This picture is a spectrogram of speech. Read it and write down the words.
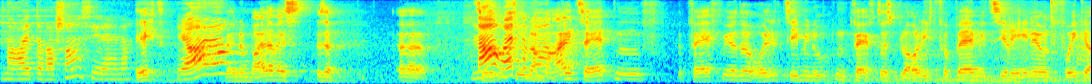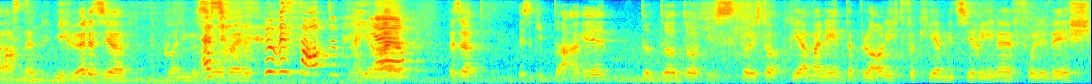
Na, heute war schon eine Sirene. echt? Ja, ja. Weil normalerweise, also äh, Na, zu, zu war- normalen Zeiten pfeifen wir da alle 10 Minuten, pfeift das Blaulicht vorbei mit Sirene und Vollgas. Nicht? Wahnsinn. Ich höre das ja gar nicht mehr so, Also, weil, du bist taub. Du. naja, ja, ja. also es gibt Tage, da, da, da, ist, da ist da permanenter Blaulichtverkehr mit Sirene, volle Wäsche.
